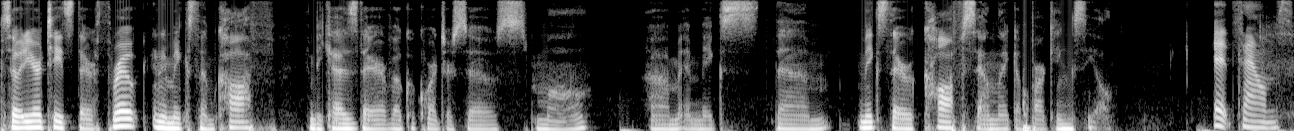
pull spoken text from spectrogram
So it irritates their throat and it makes them cough, and because their vocal cords are so small, um, it makes them makes their cough sound like a barking seal. It sounds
